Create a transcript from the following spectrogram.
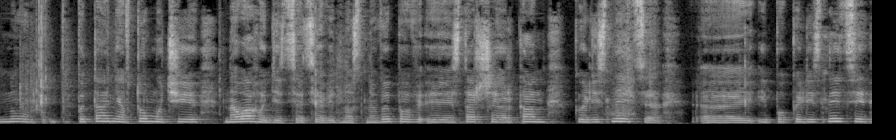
Ну, питання в тому, чи налагодиться ця відносина. Випав е, старший аркан колісниця, е, і по колісниці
